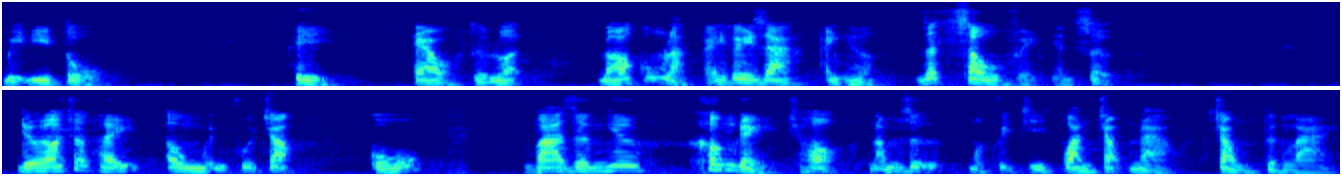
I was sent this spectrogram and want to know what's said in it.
bị đi tù. Thì theo dư luận, đó cũng là cái gây ra ảnh hưởng rất sâu về nhân sự. Điều đó cho thấy ông Nguyễn Phú Trọng cố và dường như không để cho họ nắm giữ một vị trí quan trọng nào trong tương lai.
